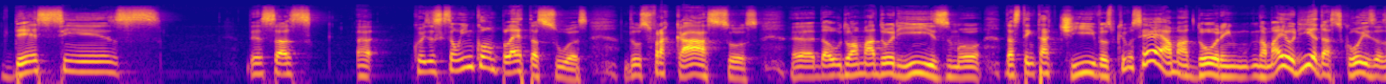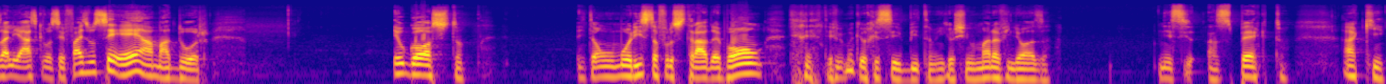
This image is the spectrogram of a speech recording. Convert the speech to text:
desses dessas uh, coisas que são incompletas suas, dos fracassos, uh, do, do, amadorismo, das tentativas, porque você é amador em, na maioria das coisas, aliás, que você faz, você é amador. Eu gosto. Então, humorista frustrado é bom. Teve uma que eu recebi também que eu achei maravilhosa nesse aspecto aqui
